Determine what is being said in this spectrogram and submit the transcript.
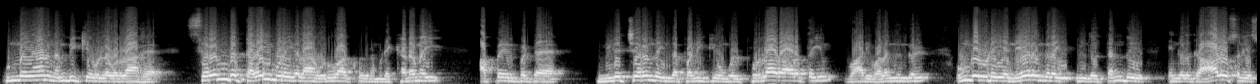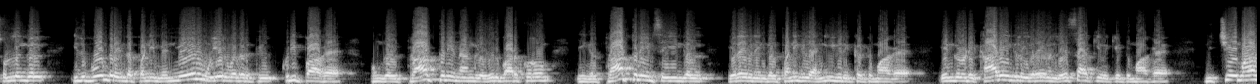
உண்மையான நம்பிக்கை உள்ளவர்களாக சிறந்த தலைமுறைகளாக உருவாக்குவது நம்முடைய கடமை. அப்பேற்பட்ட மிகச்சிறந்த இந்த பணிக்கு உங்கள் பொருளாதாரத்தையும் வாரி வழங்குங்கள். உங்களுடைய நேரங்களை நீங்கள் தந்து எங்களுக்கு ஆலோசனை சொல்லுங்கள். இது போன்ற இந்த பணி மென்மேலும் உயர்வதற்கு குறிப்பாக உங்கள் பிரார்த்தனை நாங்கள் எதிர்பார்க்கிறோம். நீங்கள் பிரார்த்தனையும் செய்யுங்கள். இறைவன் எங்கள் பணிகளை அங்கீகரிக்கட்டுமாக எங்களுடைய காரியங்களை இறைவன் லேசாக்கி வைக்கட்டுமாக. நிச்சயமாக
